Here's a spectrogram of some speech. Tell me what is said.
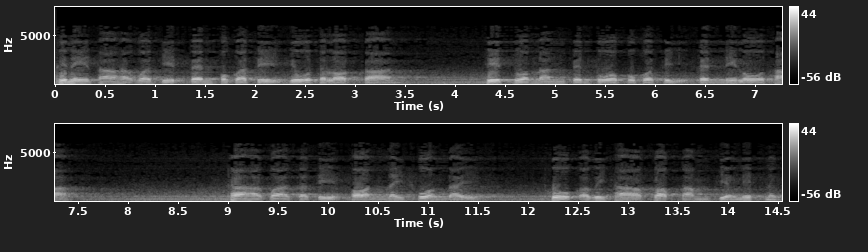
ทีนี้ถ้าหากว่าจิตเป็นปกติอยู่ตลอดกาลจิตดวงนั้นเป็นตัวปกติเป็นนิโรธาถ้าหากว่าสติอ่อนในช่วงใด ถูกอวิชชาครอบงำเพียงนิดหนึ่ง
